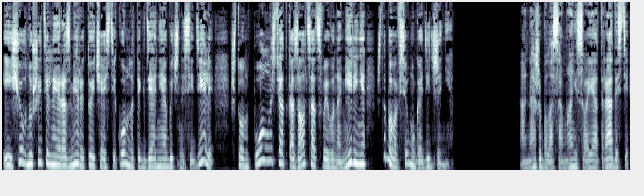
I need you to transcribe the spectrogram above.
и еще внушительные размеры той части комнаты, где они обычно сидели, что он полностью отказался от своего намерения, чтобы во всем угодить жене. Она же была сама не своя от радости,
